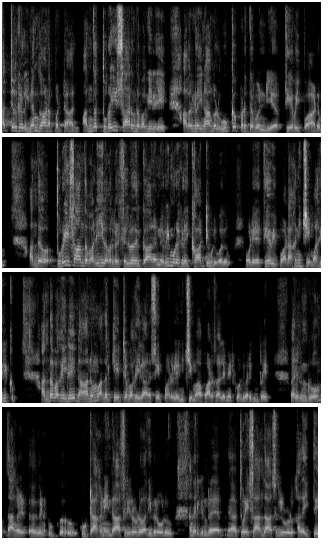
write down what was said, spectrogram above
ஆற்றல்கள் இனங்காணப்பட்டால் அந்த துறை சார்ந்த வகையிலே அவர்களை நாங்கள் ஊக்கப்படுத்த வேண்டிய தேவைப்பாடும் அந்த துறை சார்ந்த வழியில் அவர்கள் செல்வதற்கான நெறிமுறைகளை காட்டி விடுவதும் உங்களுடைய தேவைப்பாடாக நிச்சயமாக இருக்கும். அந்த வகையிலே நானும் அதற்கேற்ற வகையிலான செயற்பாடுகளை நிச்சயமாக பாடசாலை மேற்கொண்டு வருகின்றேன். வருகின்றோம். நாங்கள் கூட்டாக இணைந்த ஆசிரியர்களோடு அதிபரோடு அங்கே இருக்கின்ற துறை சார்ந்த ஆசிரியர்களோடு கதைத்து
